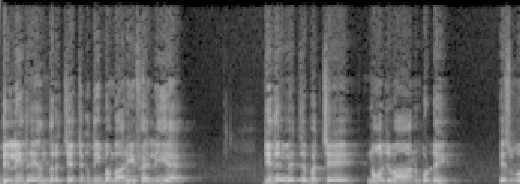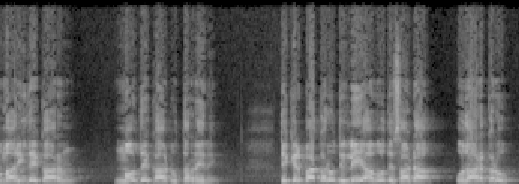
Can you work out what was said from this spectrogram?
ਦਿੱਲੀ ਦੇ ਅੰਦਰ ਚੇਚਕ ਦੀ ਬਿਮਾਰੀ ਫੈਲੀ ਹੈ। ਜਿਹਦੇ ਵਿੱਚ ਬੱਚੇ, ਨੌਜਵਾਨ, ਬੁੱਢੇ ਇਸ ਬਿਮਾਰੀ ਦੇ ਕਾਰਨ ਮੌਤ ਦੇ ਘਾਟ ਉਤਰ ਰਹੇ ਨੇ। ਤੇ ਕਿਰਪਾ ਕਰੋ, ਦਿੱਲੀ ਆਵੋ ਤੇ ਸਾਡਾ ਉਧਾਰ ਕਰੋ।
